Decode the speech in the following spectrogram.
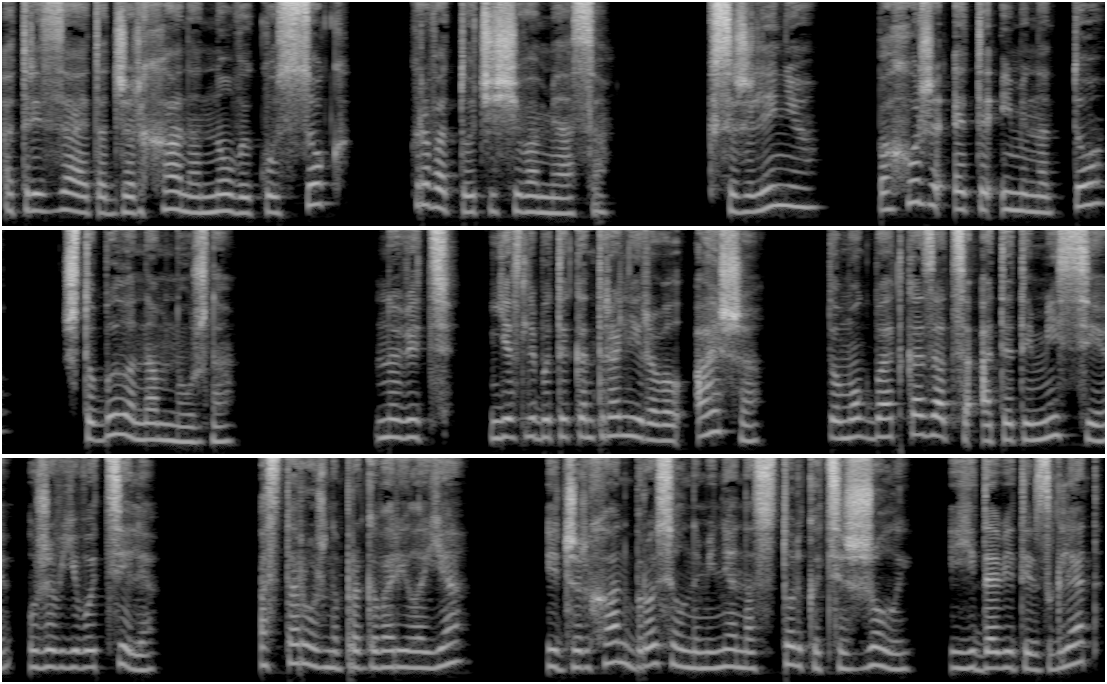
отрезает от Джерхана новый кусок кровоточащего мяса. К сожалению, похоже, это именно то, что было нам нужно. Но ведь если бы ты контролировал Айша, то мог бы отказаться от этой миссии уже в его теле. Осторожно проговорила я, и Джерхан бросил на меня настолько тяжелый и ядовитый взгляд,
